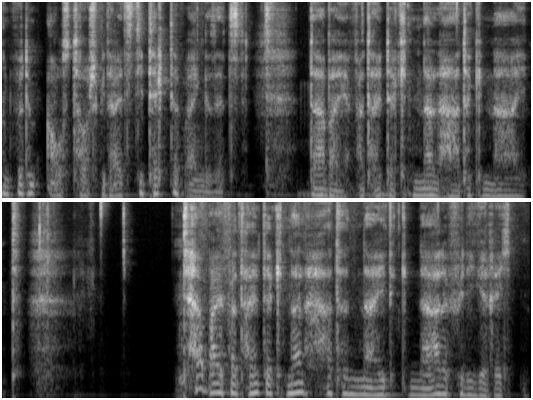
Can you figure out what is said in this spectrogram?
und wird im Austausch wieder als Detective eingesetzt. Dabei verteilt der knallharte Knight. Dabei verteilt der knallharte Neid Gnade für die Gerechten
